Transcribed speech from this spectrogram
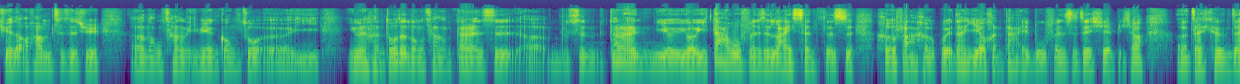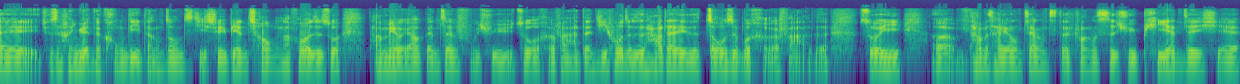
觉得哦，他们只是去呃农场里面工作而已，因为很多的农场当然是呃不是，当然有有一大部分是 license 的是合法合规，但也有很大一部分是这些比较呃在可能在就是很远的空地当中自己随便冲，然后或者是说他没有要跟政府去做合法的登记，或者是他在的州是不合法的，所以呃他们才用这样子的方式去骗这些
